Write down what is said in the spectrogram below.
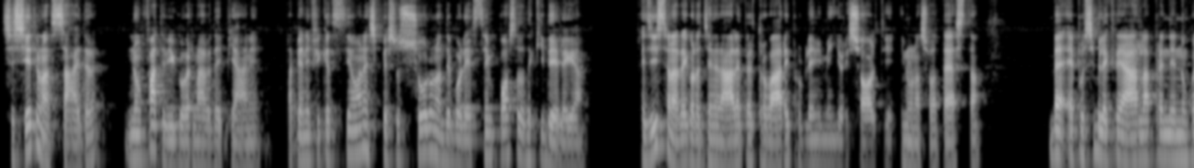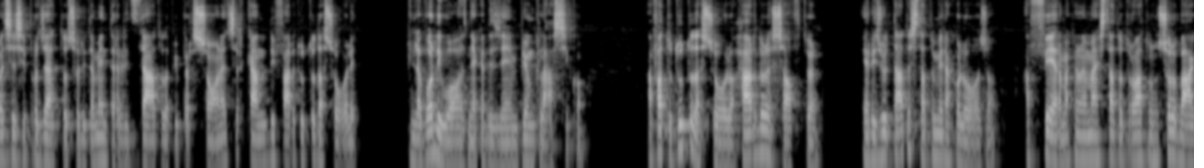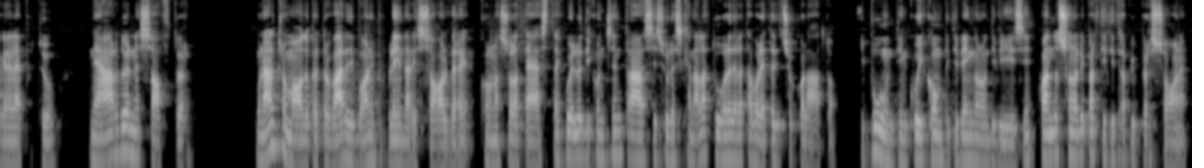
Se siete un outsider, non fatevi governare dai piani. La pianificazione è spesso solo una debolezza imposta da chi delega. Esiste una regola generale per trovare i problemi meglio risolti in una sola testa? Beh, è possibile crearla prendendo un qualsiasi progetto solitamente realizzato da più persone cercando di fare tutto da soli il lavoro di Wozniak, ad esempio, è un classico. Ha fatto tutto da solo, hardware e software, e il risultato è stato miracoloso. Afferma che non è mai stato trovato un solo bug nell'Apple II, né hardware né software. Un altro modo per trovare dei buoni problemi da risolvere con una sola testa è quello di concentrarsi sulle scanalature della tavoletta di cioccolato, i punti in cui i compiti vengono divisi quando sono ripartiti tra più persone.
